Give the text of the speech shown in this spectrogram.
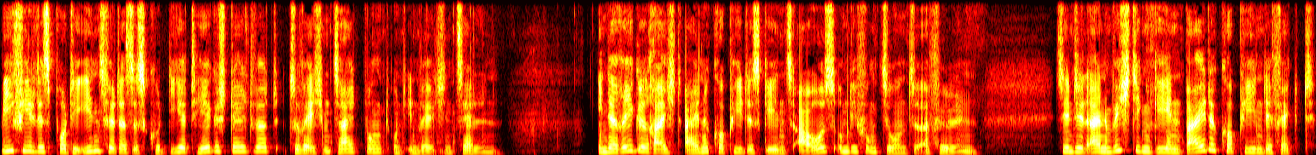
wie viel des Proteins, für das es kodiert, hergestellt wird, zu welchem Zeitpunkt und in welchen Zellen. In der Regel reicht eine Kopie des Gens aus, um die Funktion zu erfüllen. Sind in einem wichtigen Gen beide Kopien defekt,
